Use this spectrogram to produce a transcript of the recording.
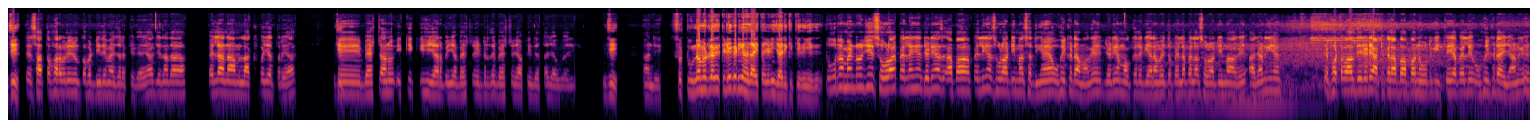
ਜੀ। ਤੇ 7 ਫਰਵਰੀ ਨੂੰ ਕਬੱਡੀ ਦੇ ਮੈਚ ਰੱਖੇ ਗਏ ਆ ਜਿਨ੍ਹਾਂ ਦਾ ਪਹਿਲਾ ਨਾਮ ਲੱਖ 75 ਆ। ਜੀ। ਤੇ ਬੈਸਟਾਂ ਨੂੰ 21 21000 ਰੁਪਇਆ ਬੈਸਟ ਰੇਡਰ ਤੇ ਬੈਸਟ ਜਾਫੀ ਦਿੱਤਾ ਜਾਊਗਾ ਜੀ। ਜੀ। ਹਾਂਜੀ ਸੋ ਟੂਰਨਾਮੈਂਟ ਲੱਗੇ ਕਿਹੜੀਆਂ ਕਿਹੜੀਆਂ ਹਦਾਇਤਾਂ ਜਿਹੜੀਆਂ ਜਾਰੀ ਕੀਤੀਆਂ ਗਈਆਂ? ਟੂਰਨਾਮੈਂਟ ਨੂੰ ਜੀ 16 ਪਹਿਲਾਂ ਜਿਹੜੀਆਂ ਆਪਾਂ ਪਹਿਲੀਆਂ 16 ਟੀਮਾਂ ਸੱਦੀਆਂ ਆ ਉਹੀ ਖਿਡਾਵਾਂਗੇ ਜਿਹੜੀਆਂ ਮੌਕੇ ਤੇ 11 ਵਜੇ ਤੋਂ ਪਹਿਲਾਂ ਪਹਿਲਾਂ 16 ਟੀਮਾਂ ਆ ਗਏ ਆ ਜਾਣਗੀਆਂ ਤੇ ਫੁੱਟਬਾਲ ਦੇ ਜਿਹੜੇ 8 ਕਲੱਬ ਆਪਾਂ ਨੋਟ ਕੀਤੇ ਆ ਪਹਿਲੇ ਉਹੀ ਖਿਡਾਏ ਜਾਣਗੇ।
